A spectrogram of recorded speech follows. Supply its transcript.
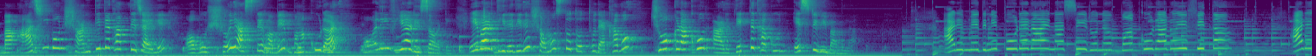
বা আজীবন শান্তিতে থাকতে চাইলে অবশ্যই আসতে হবে বাঁকুড়ার অলিভিয়া রিসর্টে। এবার ধীরে ধীরে সমস্ত তথ্য দেখাবো। চোখ রাখুন আর দেখতে থাকুন এসটিভি বাংলা। আরে মেদিনীপুরের আয়না শিরোন বাঁকুড়ার ওই ফিতা। আরে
